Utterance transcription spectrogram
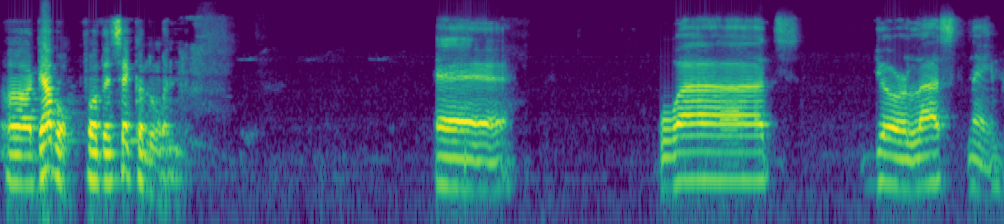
uh, Gabo, for the second one? Uh, What's your last name?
